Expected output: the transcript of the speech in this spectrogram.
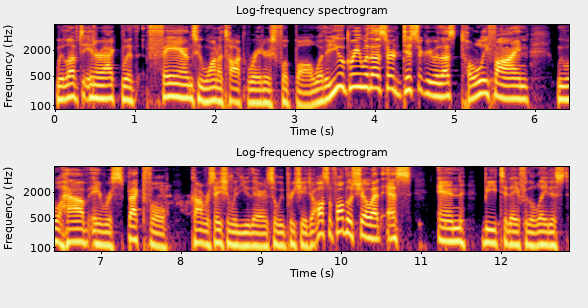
We love to interact with fans who want to talk Raiders football. Whether you agree with us or disagree with us, totally fine. We will have a respectful conversation with you there. So we appreciate you. Also, follow the show at SNB today for the latest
